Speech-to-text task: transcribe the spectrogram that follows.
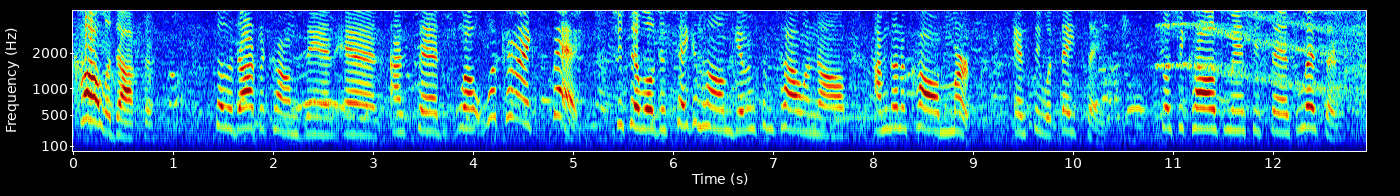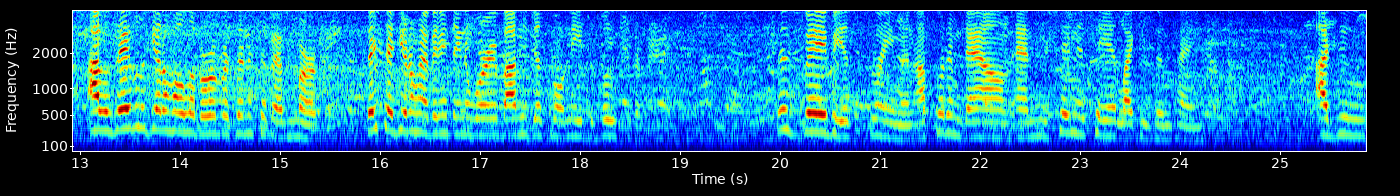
Call a doctor. So the doctor comes in and I said, well, what can I expect? She said, well, just take him home, give him some Tylenol. I'm gonna call Merck and see what they say. So she calls me and she says, listen, I was able to get a hold of a representative at Merck. They said you don't have anything to worry about, he just won't need the booster. This baby is screaming. I put him down and he's hitting his head like he's in pain. I do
